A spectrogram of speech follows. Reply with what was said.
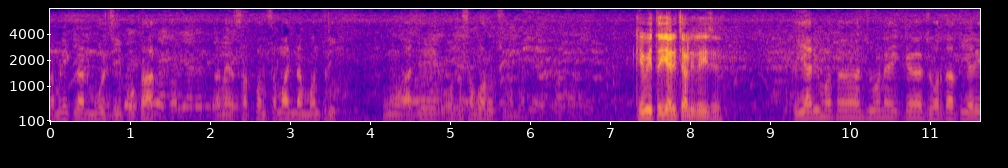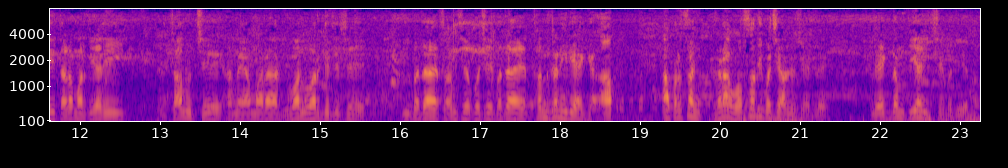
રમણીકલાલ મૂળજી પોકાર અને સરપંચ સમાજના મંત્રી. હું આજે હોદ્દો સંભાળું છું અમારે કેવી તૈયારી ચાલી રહી છે? તૈયારીમાં તો જુઓ ને એક જોરદાર તૈયારી તડામાર તૈયારી ચાલુ છે અને અમારા યુવાન વર્ગ જે છે એ બધા સ્વયંસેવકો છે એ બધા થનગની રહ્યા કે આ આ પ્રસંગ ઘણા વર્ષોથી પછી આવ્યો છે એટલે એટલે એકદમ તૈયારી છે બધી એમાં.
